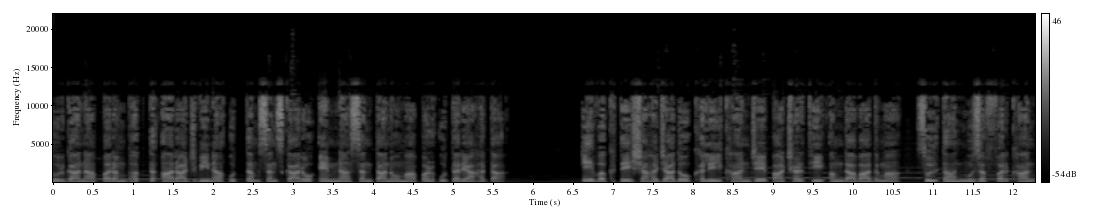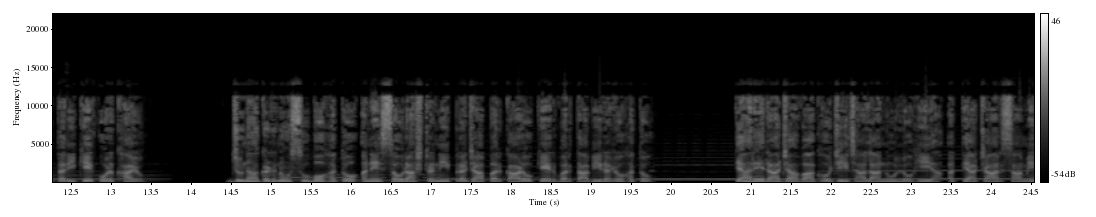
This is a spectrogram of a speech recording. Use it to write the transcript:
દુર્ગાના પરમ ભક્ત આ રાજવીના ઉત્તમ સંસ્કારો એમના સંતાનોમાં પણ ઉતર્યા હતા. એ વખતે શાહજાદો ખલીલ ખાન જે પાછળથી અમદાવાદમાં સુલતાન મુઝફ્ફર ખાન તરીકે ઓળખાયો. જૂનાગઢનો સૂબો હતો અને સૌરાષ્ટ્રની પ્રજા પર કાળો કેર વર્તાવી રહ્યો હતો. ત્યારે રાજા વાઘોજી ઝાલાનું લોહી અત્યાચાર સામે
